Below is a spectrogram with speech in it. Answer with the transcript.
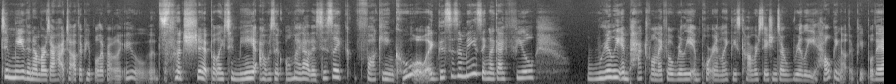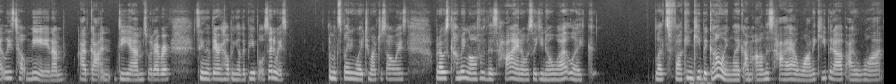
to me, the numbers are high. To other people, they're probably like, ew, that's, that's shit. But like to me, I was like, oh my God, this is like fucking cool. Like, this is amazing. Like, I feel really impactful and I feel really important. Like these conversations are really helping other people. They at least help me and I'm I've gotten DMs, whatever, saying that they were helping other people. So anyways, I'm explaining way too much as always. But I was coming off of this high and I was like, you know what? Like let's fucking keep it going. Like I'm on this high. I want to keep it up. I want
